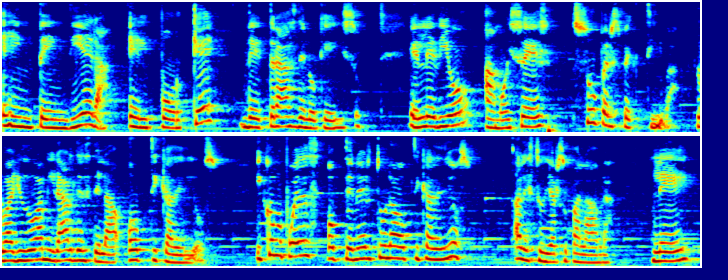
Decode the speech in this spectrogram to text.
entendiera el porqué detrás de lo que hizo. Él le dio a Moisés su perspectiva, lo ayudó a mirar desde la óptica de Dios. ¿Y cómo puedes obtener tú la óptica de Dios? Al estudiar su palabra. Lee,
